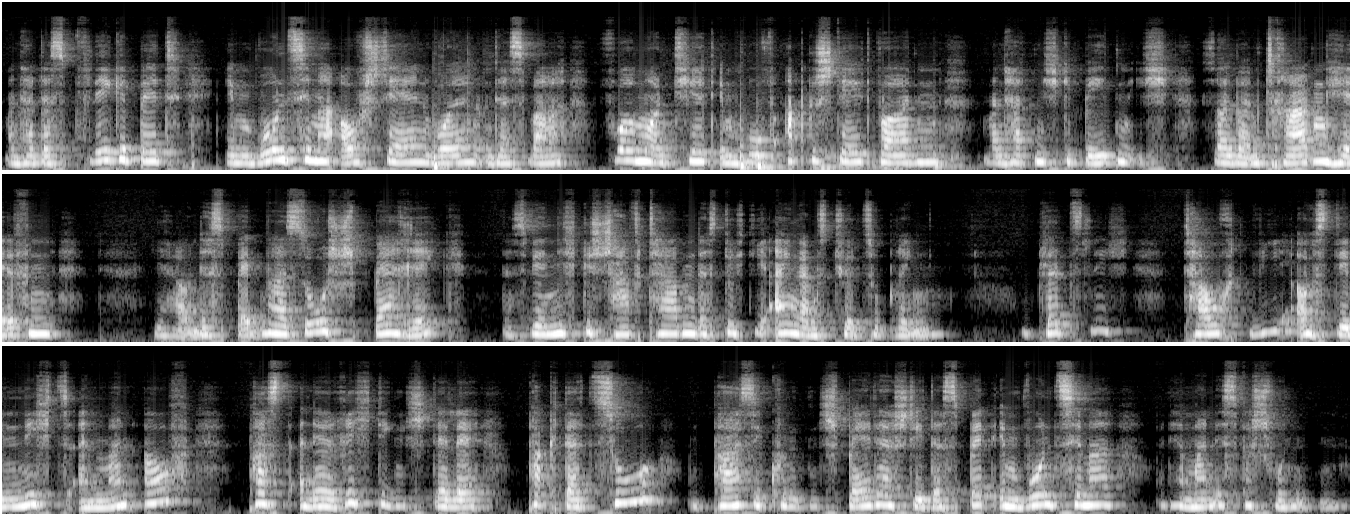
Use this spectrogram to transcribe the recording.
man hat das Pflegebett im Wohnzimmer aufstellen wollen und das war vormontiert im Hof abgestellt worden. Man hat mich gebeten, ich soll beim Tragen helfen. Ja, und das Bett war so sperrig, dass wir nicht geschafft haben, das durch die Eingangstür zu bringen. Und plötzlich taucht wie aus dem Nichts ein Mann auf, passt an der richtigen Stelle, packt dazu und ein paar Sekunden später steht das Bett im Wohnzimmer und der Mann ist verschwunden.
